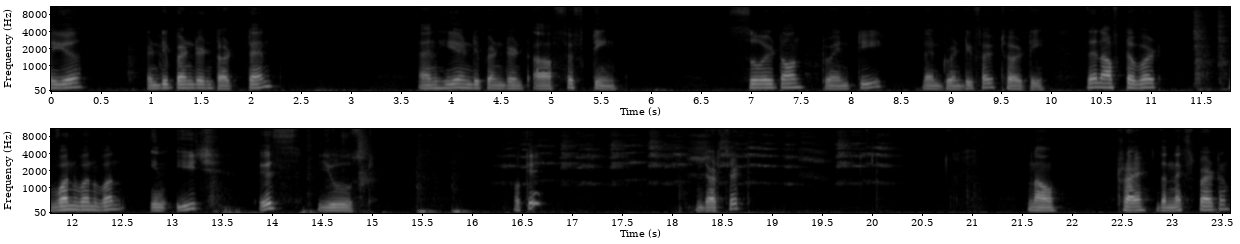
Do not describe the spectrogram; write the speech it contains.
here independent are 10 and here independent are 15 so it on 20 then 25 30 then afterward 111 in each is used. Okay? That's it. Now try the next pattern.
